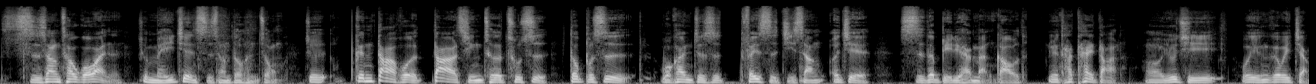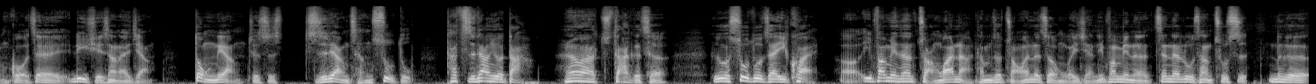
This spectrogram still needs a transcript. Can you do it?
死伤超过万人，就每一件死伤都很重，就跟大货大型车出事都不是，我看就是非死即伤，而且死的比例还蛮高的，因为它太大了哦。尤其我也跟各位讲过，在力学上来讲，动量就是质量乘速度，它质量又大，那么大个车，如果速度在一块。哦，一方面它转弯呐、他们说转弯的时候很危险；一方面呢，正在路上出事，那个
